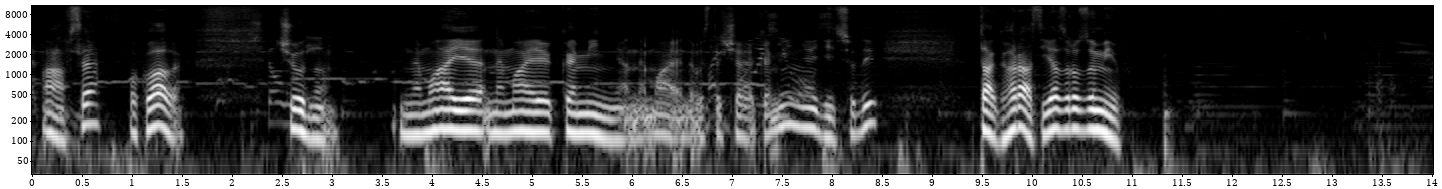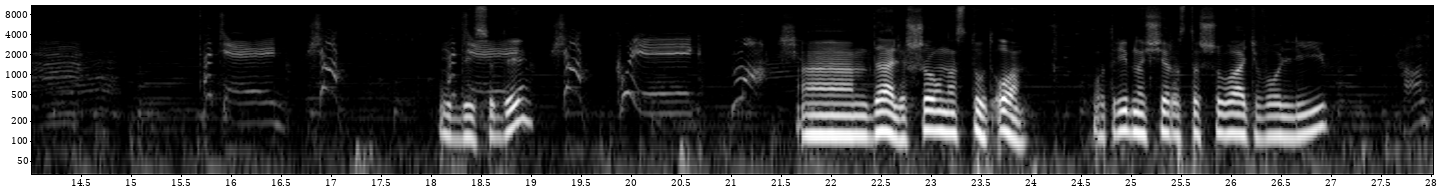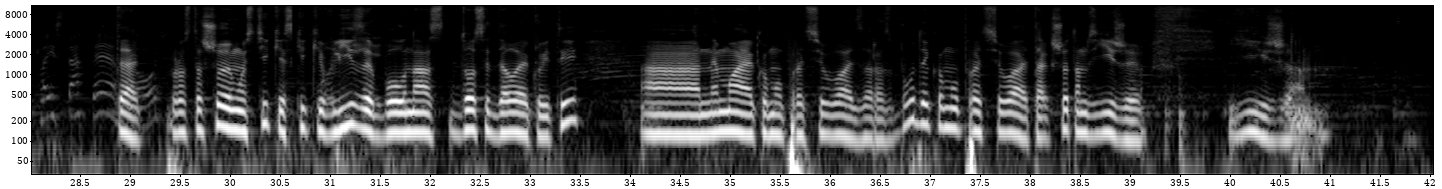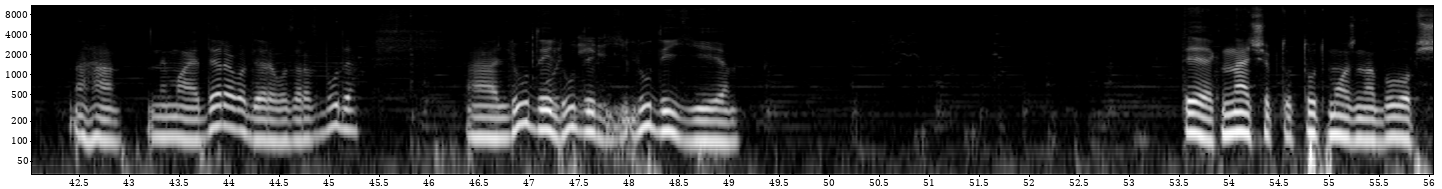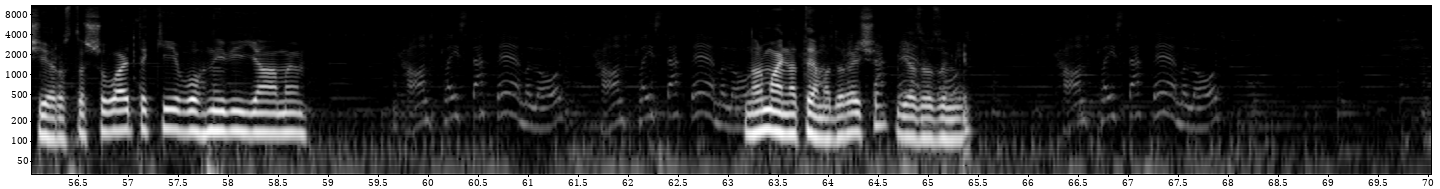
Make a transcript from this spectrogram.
А, все? Поклали? Чудно. Немає, немає каміння, немає, не вистачає каміння, йдіть сюди. Так, гаразд, я зрозумів. Іди сюди. Ем, далі, що у нас тут? О! Потрібно ще розташувати волів. Так, розташуємо стільки, скільки влізе, бо у нас досить далеко йти. А, немає кому працювати. Зараз буде кому працювати. Так, що там з їжею? Їжа. Ага, немає дерева, дерево зараз буде. А, люди, люди, люди є. Так, начебто тут можна було б ще розташувати такі вогневі ями. Нормальна тема, до речі, я зрозумів.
